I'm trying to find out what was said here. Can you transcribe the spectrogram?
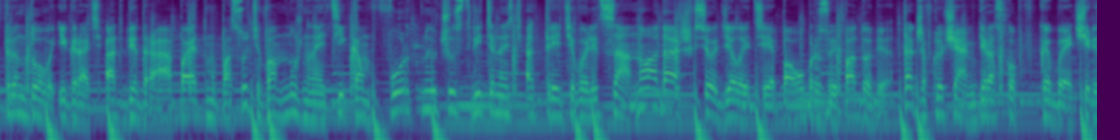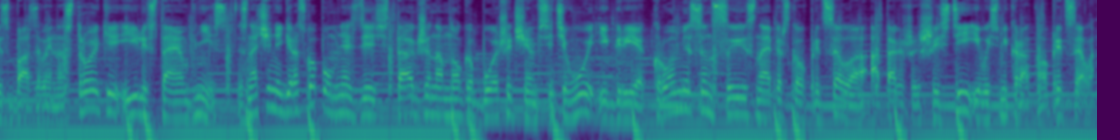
трендово играть от бедра, поэтому по сути вам нужно найти комфортную чувствительность от третьего лица, ну а дальше все делайте по образу и подобию. Также включаем гироскоп в КБ через базовые настройки и листаем вниз. Значение гироскопа у меня здесь также намного больше больше, чем в сетевой игре, кроме сенсы снайперского прицела, а также 6 и 8-кратного прицела.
